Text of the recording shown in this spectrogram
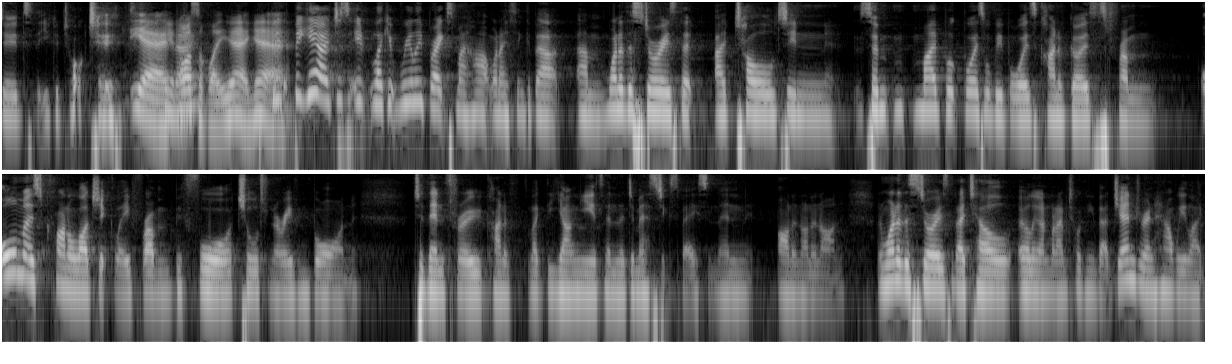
dudes that you could talk to. yeah, you know? possibly. Yeah, yeah. But, but yeah, it just it, like it really breaks my heart when I think about um, one of the stories that I told in. So my book, Boys Will Be Boys, kind of goes from almost chronologically from before children are even born to then through kind of like the young years and the domestic space, and then on and on and on. And one of the stories that I tell early on when I'm talking about gender and how we like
